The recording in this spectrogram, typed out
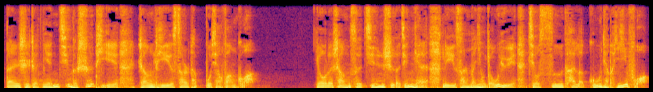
但是这年轻的尸体让李三儿他不想放过。有了上次监视的经验，李三儿没有犹豫，就撕开了姑娘的衣服。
